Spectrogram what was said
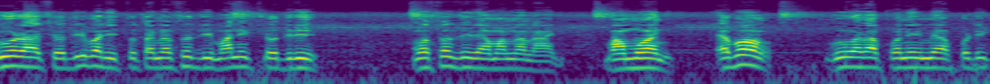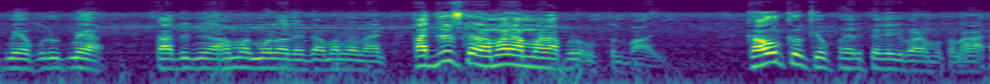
গৌরা চৌধুরী বাড়ি তোতানা চৌধুরী মানিক চৌধুরী মস্তন চৌধুরী আমার নানাই মামুয়ান এবং গৌরা পনির মিয়া ফটিক মিয়া ফুরুক মিয়া আহমদ মোল্লা দেয় আমার নানাই কাজুস করে আমার আমার উত্তল ভাই। কাউ কেউ ফেলে ফেলে দেবার মতো না।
